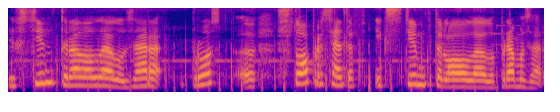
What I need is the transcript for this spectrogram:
Extinct тралалело. Зараз просто е, 100% Extinct тралалело. Прямо зараз.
